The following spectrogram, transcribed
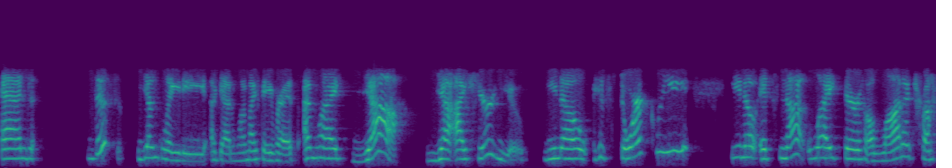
And this young lady, again, one of my favorites, I'm like, yeah, yeah, I hear you. You know, historically, you know, it's not like there's a lot of trust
